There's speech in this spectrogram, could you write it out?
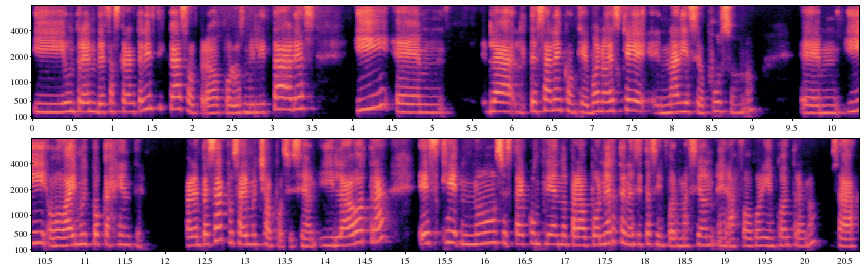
y un tren de esas características operado por los militares y em, te salen con que, bueno, es que nadie se opuso, ¿no? Em, y o hay muy poca gente. Para empezar, pues hay mucha oposición. Y la otra es que no se está cumpliendo. Para oponerte necesitas información a favor y en contra, ¿no? O sea,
